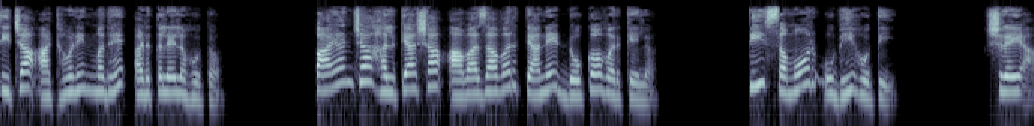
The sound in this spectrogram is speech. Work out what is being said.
तिच्या आठवणींमध्ये अडकलेलं होतं. पायांच्या हलक्याशा आवाजावर त्याने डोकं वर केलं. ती समोर उभी होती. श्रेया.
